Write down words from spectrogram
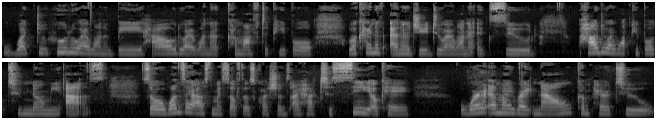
What do who do I want to be? How do I want to come off to people? What kind of energy do I want to exude? How do I want people to know me as? So once I asked myself those questions, I had to see, okay, where am I right now compared to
